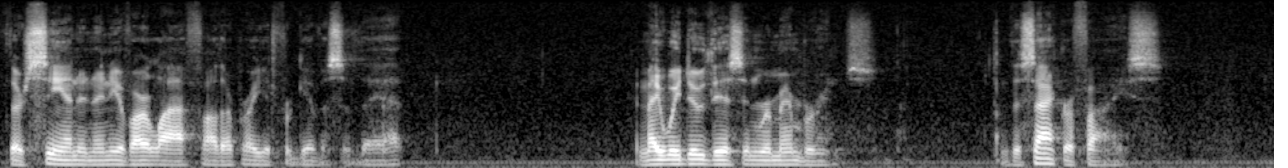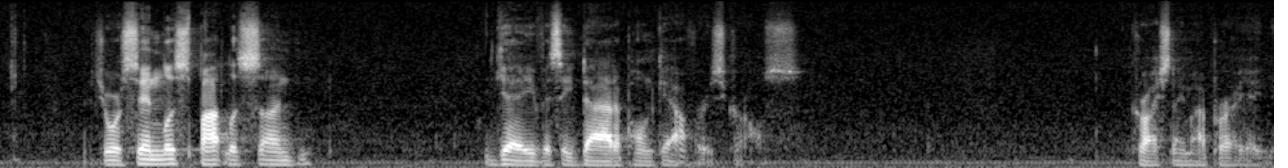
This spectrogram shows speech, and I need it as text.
If there's sin in any of our life, Father, I pray you'd forgive us of that. And may we do this in remembrance of the sacrifice that your sinless, spotless Son gave as he died upon Calvary's cross. In Christ's name I pray, amen.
